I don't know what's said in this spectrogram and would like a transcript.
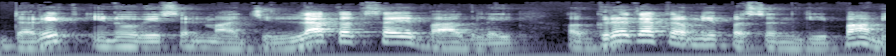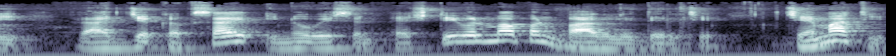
દરેક ઇનોવેશનમાં જિલ્લા કક્ષાએ ભાગ લઈ અગ્રતા ક્રમે પસંદગી પામી રાજ્ય કક્ષાએ ઇનોવેશન ફેસ્ટિવલમાં પણ ભાગ લીધેલ છે. જેમાંથી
